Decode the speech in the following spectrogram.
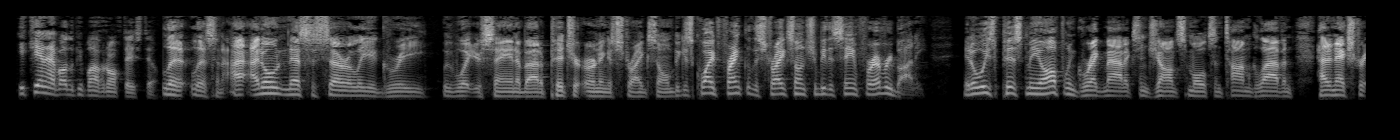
he can't have other people have an off day still. Listen, I, I don't necessarily agree with what you're saying about a pitcher earning a strike zone because, quite frankly, the strike zone should be the same for everybody. It always pissed me off when Greg Maddux and John Smoltz and Tom Glavine had an extra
